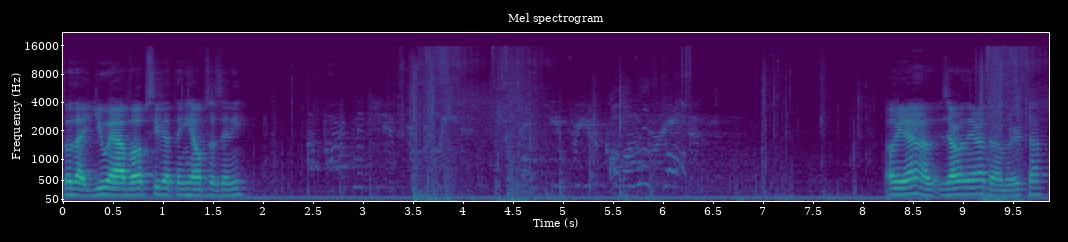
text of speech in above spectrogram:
Throw that UAV up. See if that thing helps us any. Oh yeah? Is that where they are? They're on the rooftop?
